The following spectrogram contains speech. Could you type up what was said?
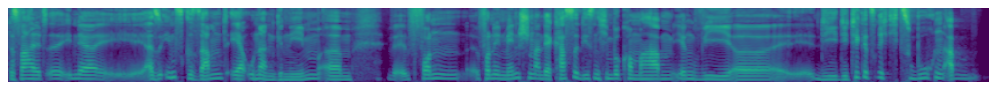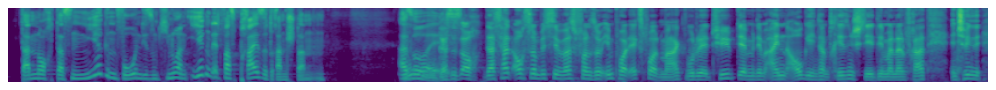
das war halt äh, in der, also insgesamt eher unangenehm. Ähm, von, von den Menschen an der Kasse, die es nicht hinbekommen haben, irgendwie äh, die, die Tickets richtig zu buchen, ab dann noch, dass nirgendwo in diesem Kino an irgendetwas Preise dran standen. Also, uh, das ist auch, das hat auch so ein bisschen was von so einem Import-Export-Markt, wo der Typ, der mit dem einen Auge hinterm Tresen steht, den man dann fragt, entschuldigen Sie,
